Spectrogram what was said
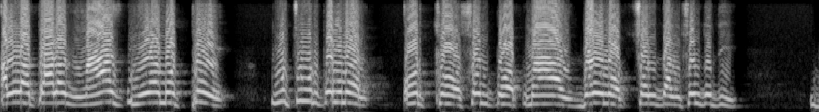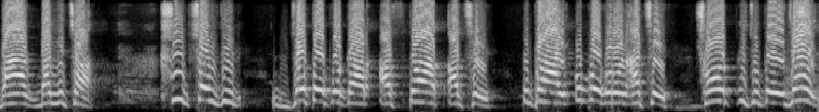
আল্লাহ তাআলার নাজ নিয়ামত পেয়ে প্রচুর পরিমাণ অর্থ, সম্পদ, মাল, দৌলত, সন্তান, সন্ততি, বাগ, বাগিচা, সুখ শান্তির যত প্রকার আসবাব আছে, উপায়, উপকরণ আছে, সব কিছু পেয়ে যায়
